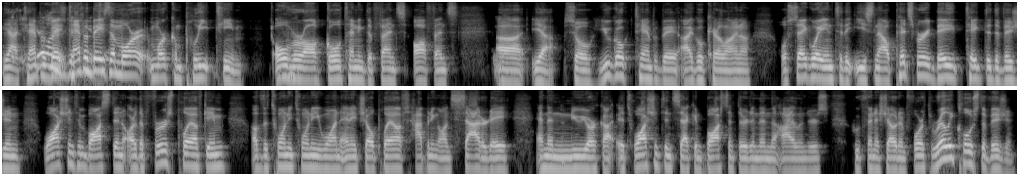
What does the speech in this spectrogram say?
Yeah, Tampa Carolina's Bay. Tampa Bay's yeah. a more more complete team overall. Goaltending, defense, offense. Uh, yeah. So you go Tampa Bay, I go Carolina. We'll segue into the East now. Pittsburgh, they take the division. Washington, Boston are the first playoff game of the 2021 NHL playoffs happening on Saturday. And then New York, uh, it's Washington second, Boston third, and then the Islanders who finish out in fourth. Really close division.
